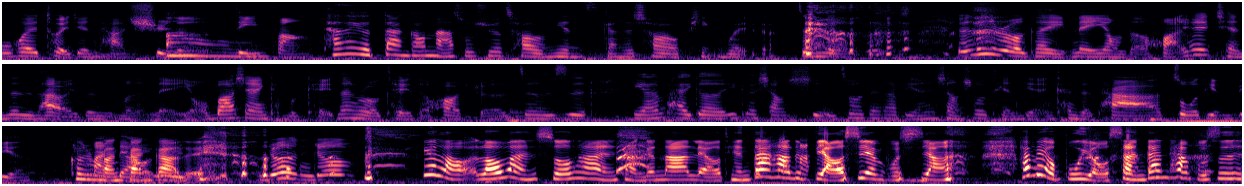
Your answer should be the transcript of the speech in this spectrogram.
我会推荐他去的地方。他那个蛋糕拿出去就超有面子，感觉超有品味的，真的。就是如果可以内用的话，因为前阵子他有一阵子不能内用，我不知道现在可不可以。但如果可以的话，我觉得真的是你安排个一个小时，坐在那边享受甜点，看着他做甜点，可是蛮尴尬的。你就你就。因为老老板说他很想跟大家聊天，但他的表现不像，他没有不友善，但他不是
